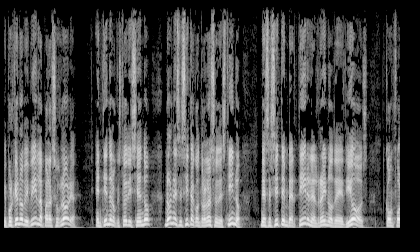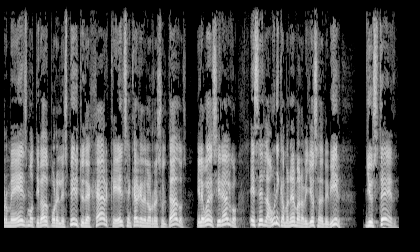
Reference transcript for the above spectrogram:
¿Y por qué no vivirla para su gloria? ¿Entiende lo que estoy diciendo? No necesita controlar su destino, necesita invertir en el reino de Dios conforme es motivado por el Espíritu y dejar que Él se encargue de los resultados. Y le voy a decir algo, esa es la única manera maravillosa de vivir. Y usted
